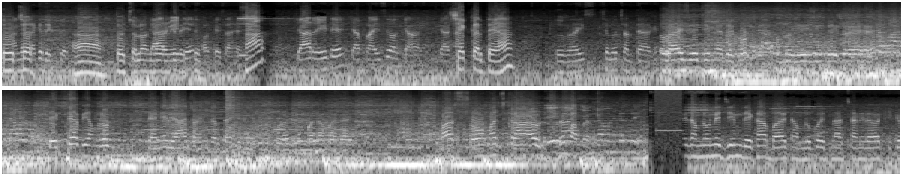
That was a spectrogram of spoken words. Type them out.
तो चल देखते हाँ। तो चलो अंदर रेट देखते हैं। और कैसा है? हाँ? क्या रेट है क्या प्राइस है और क्या क्या चेक करते हैं हाँ। तो गाइस चलो चलते हैं आगे। तो गाइस ये जिम है देखो। हम लोग ये जिम देख रहे हैं। देखते हैं अभी हम लोग डैनियल यहाँ ज्वाइन करता है कि नहीं। पूरा जिम बना हुआ है मस्त सो मच क्राउड हम लोग ने जिम देखा बट हम लोग को इतना अच्छा नहीं लगा क्योंकि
